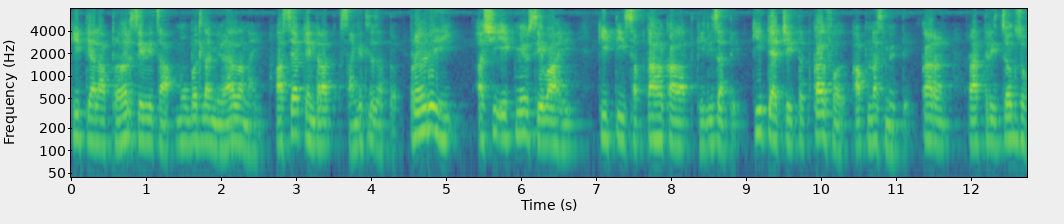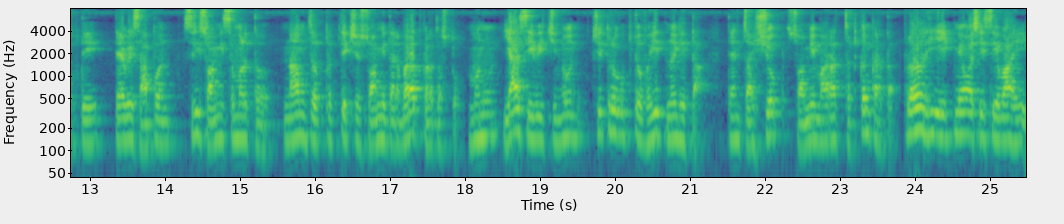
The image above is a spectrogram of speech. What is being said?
की त्याला प्रहर सेवेचा मोबदला मिळाला नाही अशा केंद्रात सांगितलं जातं. प्रहरी ही अशी एकमेव सेवा आहे की ती सप्ताह काळात केली जाते की त्याचे तत्काळ फळ आपणास मिळते. कारण रात्री जग झोपते त्यावेळेस आपण श्री स्वामी समर्थ नाम जप प्रत्यक्ष स्वामी दरबारात करत असतो. म्हणून या सेवेची नोंद चित्रगुप्त वहीत न घेता त्यांचा हिशोब स्वामी महाराज चटकन करतात. प्रहर ही एकमेव अशी सेवा आहे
